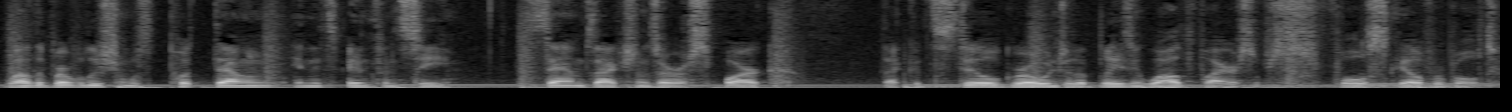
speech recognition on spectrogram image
While the revolution was put down in its infancy, Sam's actions are a spark that could still grow into the blazing wildfires of full scale revolt.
